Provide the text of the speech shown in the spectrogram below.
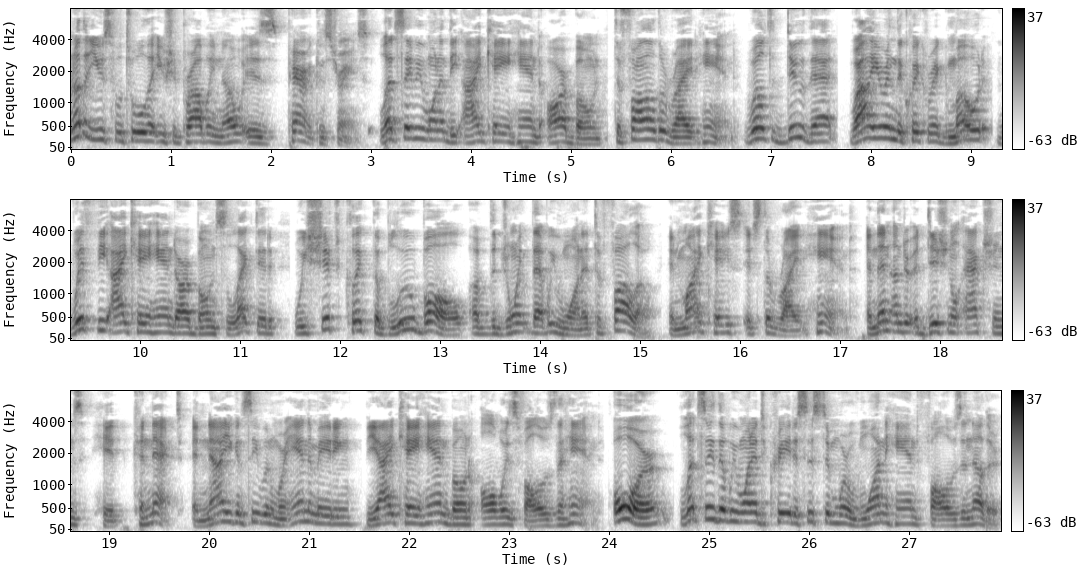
Another useful tool that you should probably know is parent constraints. Let's say we wanted the IK hand R bone to follow the right hand. Well, to do that, while you're in the quick rig mode, with the IK hand R bone selected, we shift click the blue ball of the joint that we wanted to follow. In my case, it's the right hand. And then under additional actions, hit connect. And now you can see when we're animating, the IK hand bone always follows the hand. Or let's say that we wanted to create a system where one hand follows another.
